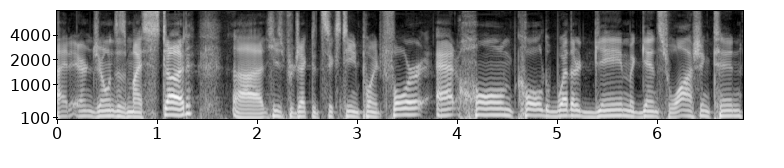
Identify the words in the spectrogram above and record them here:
I had Aaron Jones as my stud. Uh, he's projected 16.4 at home, cold weather game against Washington,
